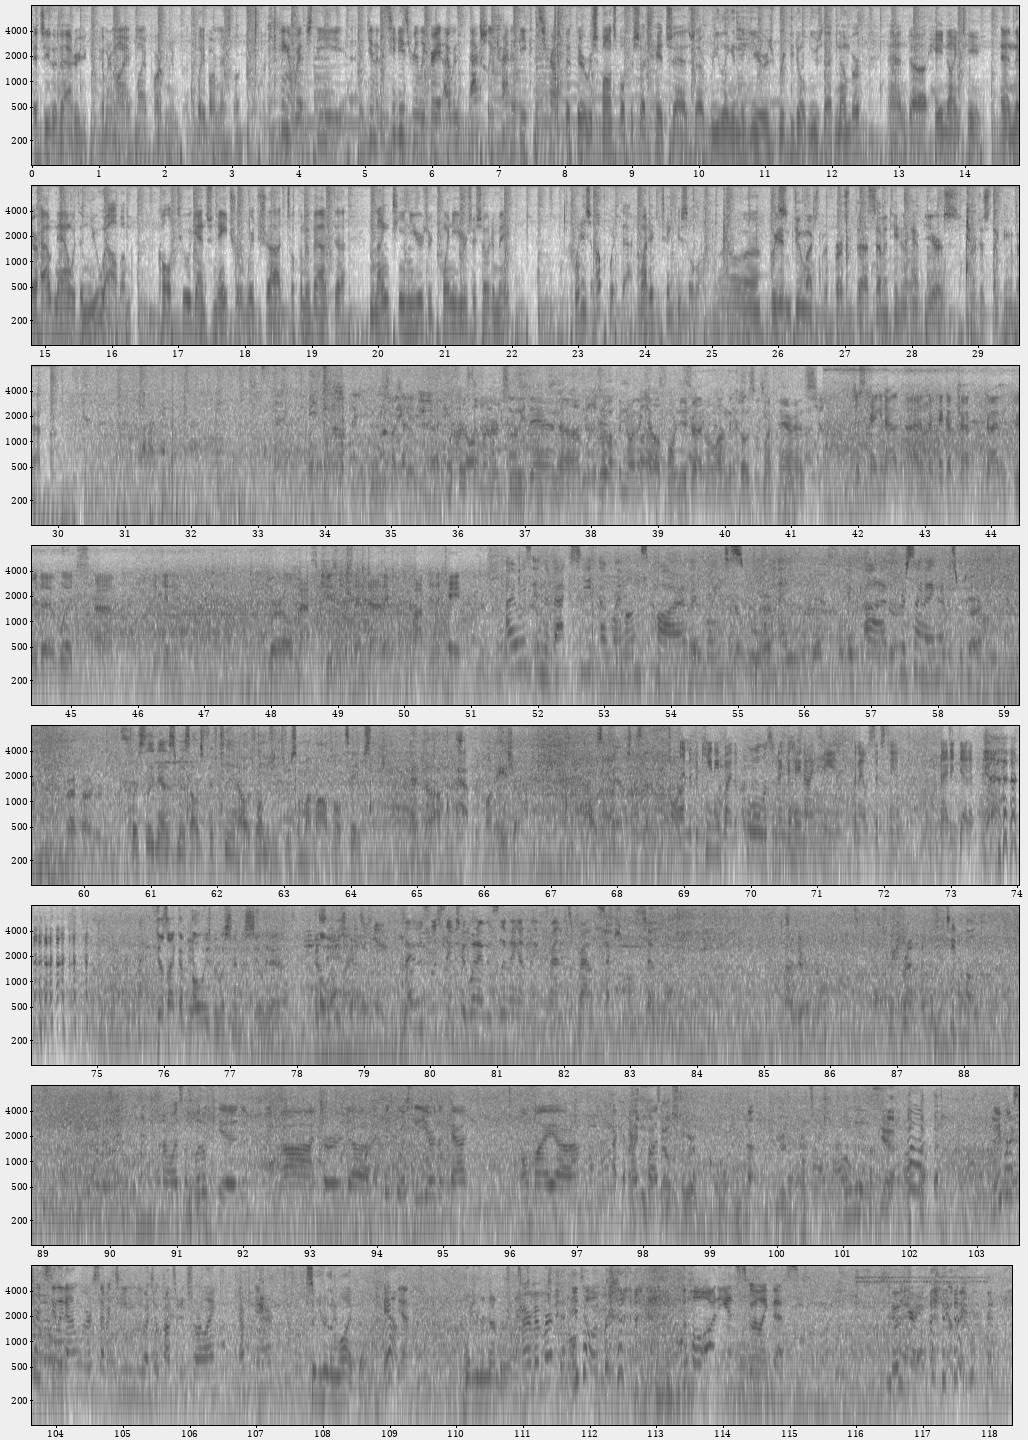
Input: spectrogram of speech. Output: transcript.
It's either that or you can come into my, my apartment and play bar mitzvah. Speaking of which, the you know the CD is really great. I was actually trying to deconstruct that they're responsible for such hits as uh, "Reeling in the Years," "Rikki Don't Lose That Number," and uh, "Hey 19." And they're out now with a new album called Two Against Nature, which uh, took them about uh, 19 years or 20 years or so to make. What is up with that? Why did it take you so long? Well, uh, we didn't do much the first uh, 17 and a half years. We were just thinking about it. First time I heard Steely Dan, um, grew up in Northern California, driving along the coast with my parents. Just hanging out uh, in their pickup truck, driving through the woods um, in rural Massachusetts, and uh, they popped in a tape. I was in the back seat of my mom's car. We were going to school, and it, uh, the first song I heard was Rikki Don't Lose That Number. First Steely Dan I was 15. I was rummaging through some of my mom's old tapes and uh, happened upon Aja. I was a fan since then. In the bikini by the pool listening to Hey 19 when I was 16. And I didn't get it. Feels like I've always been listening to Steely Dan. I was listening to it when I was living on my friend's brown sectional sofa. Which friend? Tina Holt. When I was a little kid, uh, I heard, uh, I think it was the Year of the Cat on my, uh, I had my father. Actually, that's Al Stewart. No, You're the it is. Yeah. When we first heard Steely Dan, when we were 17. We went to a concert in Shoreline Amphitheater. So you hear them live then? Yeah. Yeah. What do you remember? I remember. You tell them. the whole audience is going like this. It was great. Yeah.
